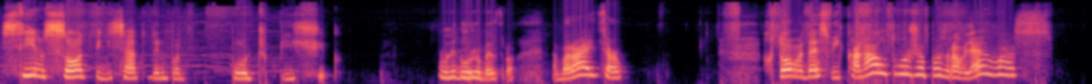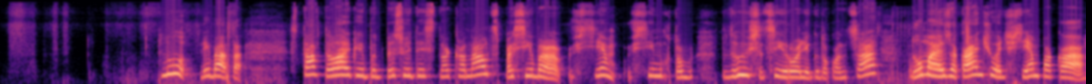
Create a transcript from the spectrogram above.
751 под... підписчик. Вони дуже швидко набираються. Хто веде свій канал, дуже поздравляю вас. Ну, ребята, ставте лайки і підписуйтесь на канал. Спасибо всім, всім, хто додивився цей ролик до кінця. Думаю, заканчивать. Всем пока.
